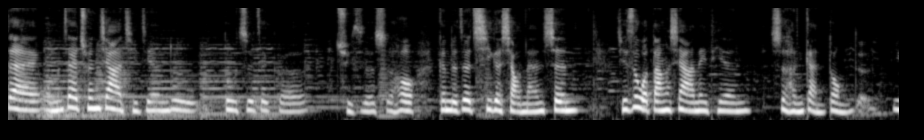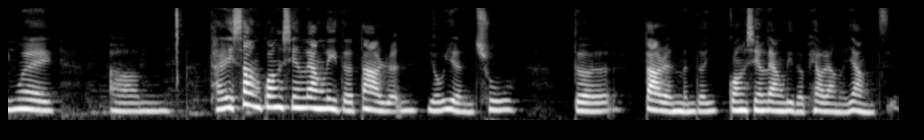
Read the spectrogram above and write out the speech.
在我们在春假期间录录制这个曲子的时候，跟着这七个小男生，其实我当下那天是很感动的，因为嗯，台上光鲜亮丽的大人有演出的大人们的光鲜亮丽的漂亮的样子，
